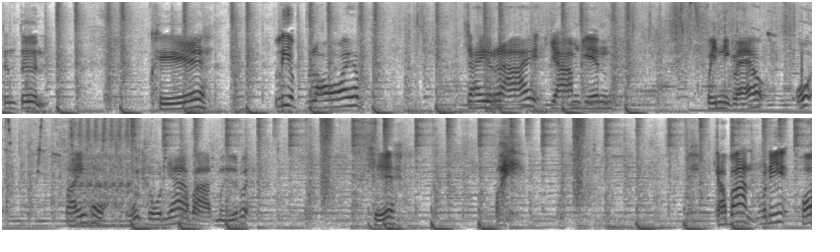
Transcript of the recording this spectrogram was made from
ตื้นๆ โอเค เรียบร้อยครับ ใจร้ายยามเย็น ฟินอีกแล้ว โอ้ยไซส์หกโอ้ยโดนหญ้าบาดมือด้วย โอเค ไป กลับบ้านวันนี้พอ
